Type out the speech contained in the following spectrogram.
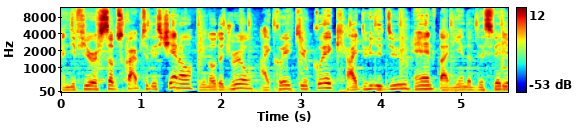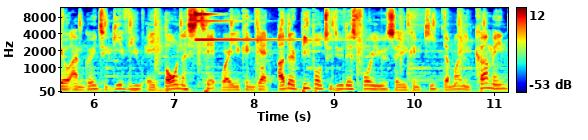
And if you're subscribed to this channel, you know the drill. I click, you click, I do, you do. And by the end of this video, I'm going to give you a bonus tip where you can get other people to do this for you so you can keep the money coming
